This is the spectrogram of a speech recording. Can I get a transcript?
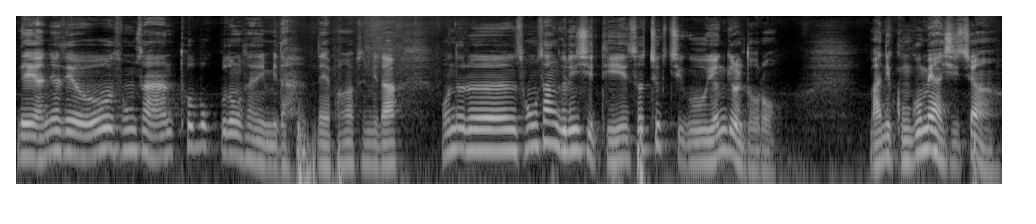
네, 안녕하세요. 송산 토복부동산입니다. 네, 반갑습니다. 오늘은 송산 그린시티 서측지구 연결도로 많이 궁금해 하시죠?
